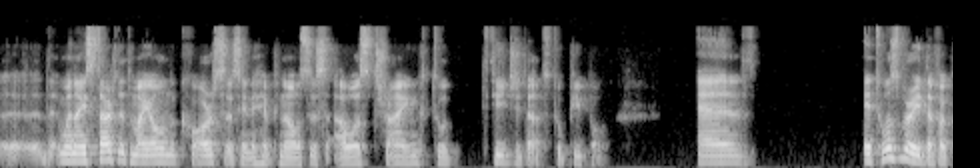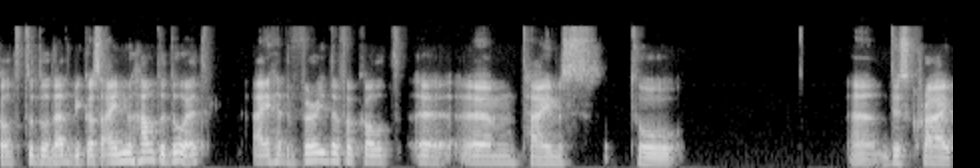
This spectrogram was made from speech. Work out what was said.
uh, when I started my own courses in hypnosis, I was trying to teach that to people, and it was very difficult to do that because I knew how to do it, I had very difficult uh, um, times to uh, describe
